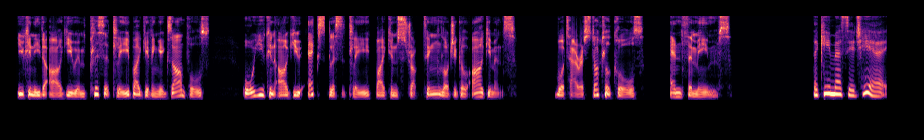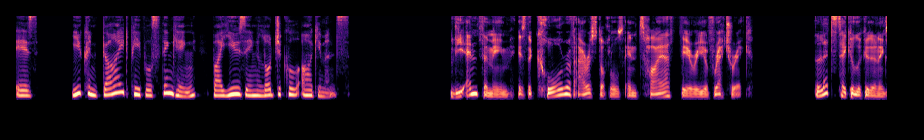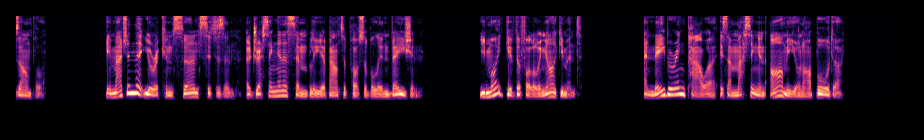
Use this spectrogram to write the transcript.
You can either argue implicitly by giving examples, or you can argue explicitly by constructing logical arguments, what Aristotle calls enthymemes. The key message here is you can guide people's thinking by using logical arguments. The enthymeme is the core of Aristotle's entire theory of rhetoric. Let's take a look at an example. Imagine that you're a concerned citizen addressing an assembly about a possible invasion. You might give the following argument. A neighbouring power is amassing an army on our border.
